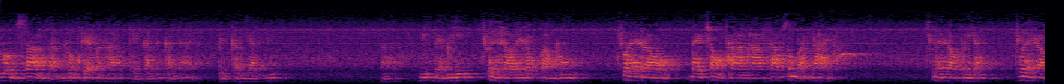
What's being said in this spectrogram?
ร่วมสร้างสรรค์ร่วมแก้ปัญหาแก่กันและกันได้ เป็นกัลยาณมิตรมิตรแบบนี้ช่วยเราได้รับความรู้ ช่วยให้เราได้ช่องทางหาทรัพย์สมบัติได้ ช่วยให้เราประหยัดช่วยให้เรา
